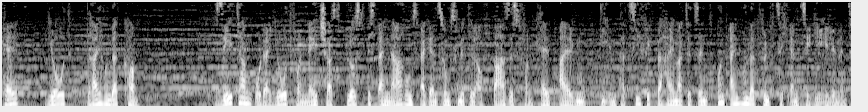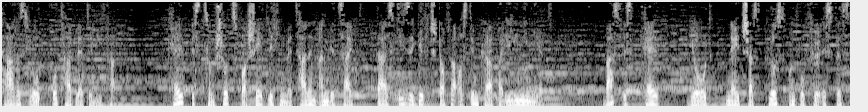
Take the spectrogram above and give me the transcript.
Kelp, Jod, 300 Comp. Seetang oder Jod von Nature's Plus ist ein Nahrungsergänzungsmittel auf Basis von Kelbalgen, die im Pazifik beheimatet sind und 150 mcg elementares Jod pro Tablette liefern. Kelp ist zum Schutz vor schädlichen Metallen angezeigt, da es diese Giftstoffe aus dem Körper eliminiert. Was ist Kelp, Jod, Nature's Plus und wofür ist es?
